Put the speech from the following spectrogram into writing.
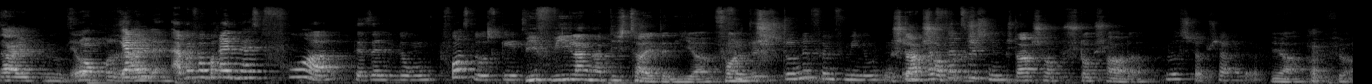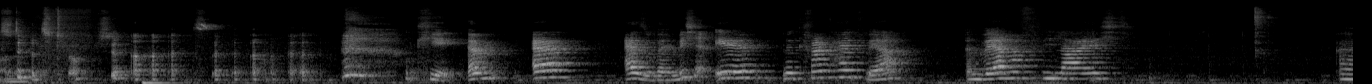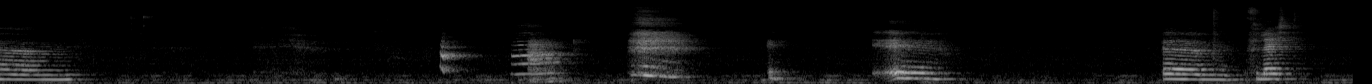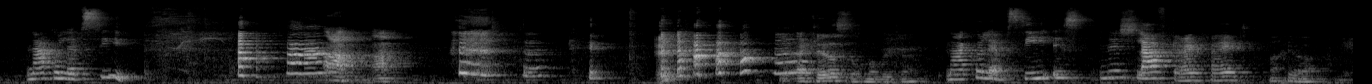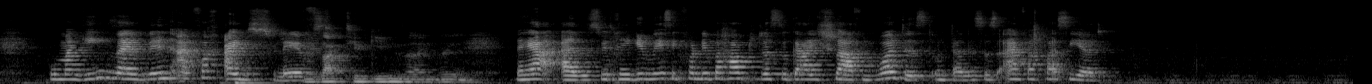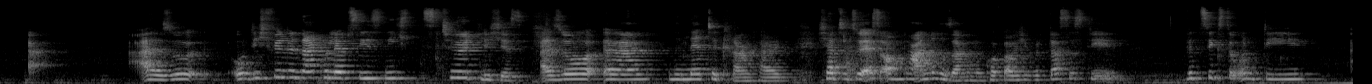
vorbereiten, Ja, aber, aber vorbereiten heißt vor der Sendung, bevor es losgeht. Wie, wie lange hatte ich Zeit denn hier? Von Eine Stunde, fünf Minuten. Start, Stopp, dazwischen? Start, Stopp, Stopp, Schade. Los, stopp, schade. Ja, für alle. Stopp, stopp, schade. Okay, ähm, äh, also wenn Michael eine Krankheit wäre, dann wäre er vielleicht, ähm, äh, ähm, vielleicht Narkolepsie. Erklär das doch mal bitte. Narkolepsie ist eine Schlafkrankheit, Ach ja. wo man gegen seinen Willen einfach Er einschläft. sagt hier gegen seinen Willen. Naja, also es wird regelmäßig von dir behauptet, dass du gar nicht schlafen wolltest und dann ist es einfach passiert. Also, und ich finde, Narkolepsie ist nichts Tödliches. Also äh, eine nette Krankheit. Ich hatte zuerst auch ein paar andere Sachen im Kopf, aber ich gedacht, das ist die witzigste und die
